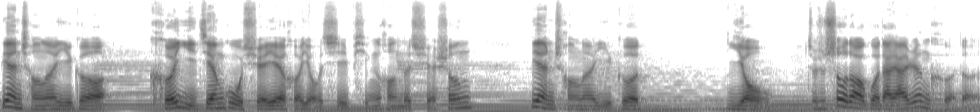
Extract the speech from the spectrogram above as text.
变成了一个可以兼顾学业和游戏平衡的学生，变成了一个有就是受到过大家认可的。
